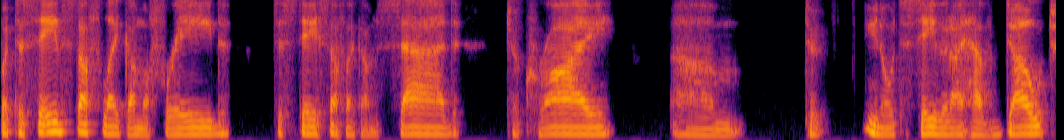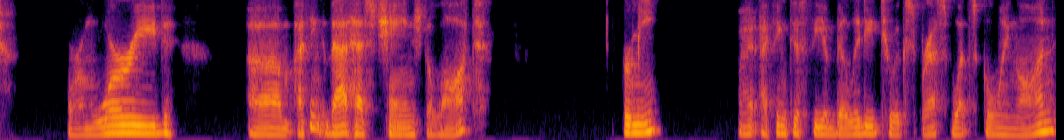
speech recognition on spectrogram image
but to say stuff like i'm afraid to say stuff like i'm sad to cry um, to you know to say that i have doubt or i'm worried um, i think that has changed a lot for me right i think just the ability to express what's going on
